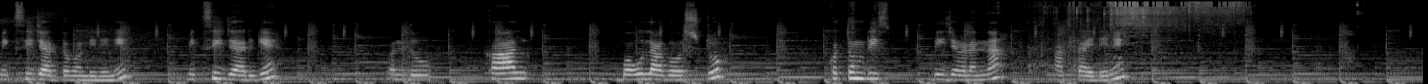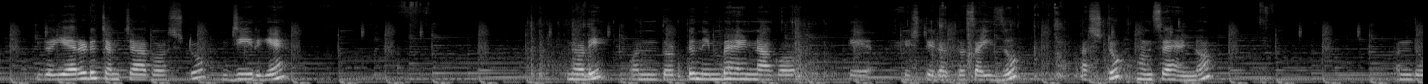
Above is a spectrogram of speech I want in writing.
ಮಿಕ್ಸಿ ಜಾರ್ ತಗೊಂಡಿದ್ದೀನಿ. ಮಿಕ್ಸಿ ಜಾರ್ಗೆ ಒಂದು ಕಾಲು ಬೌಲ್ ಆಗೋವಷ್ಟು ಕೊತ್ತಂಬರಿ ಬೀಜಗಳನ್ನು ಹಾಕ್ತಾ ಇದ್ದೀನಿ. ಇದು ಎರಡು ಚಮಚ ಆಗೋವಷ್ಟು ಜೀರಿಗೆ. ನೋಡಿ, ಒಂದು ದೊಡ್ಡ ನಿಂಬೆಹಣ್ಣಾಗೋಕ್ಕೆ ಎಷ್ಟಿರುತ್ತೋ ಸೈಜು ಅಷ್ಟು ಹುಣಸೆಹಣ್ಣು. ಒಂದು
